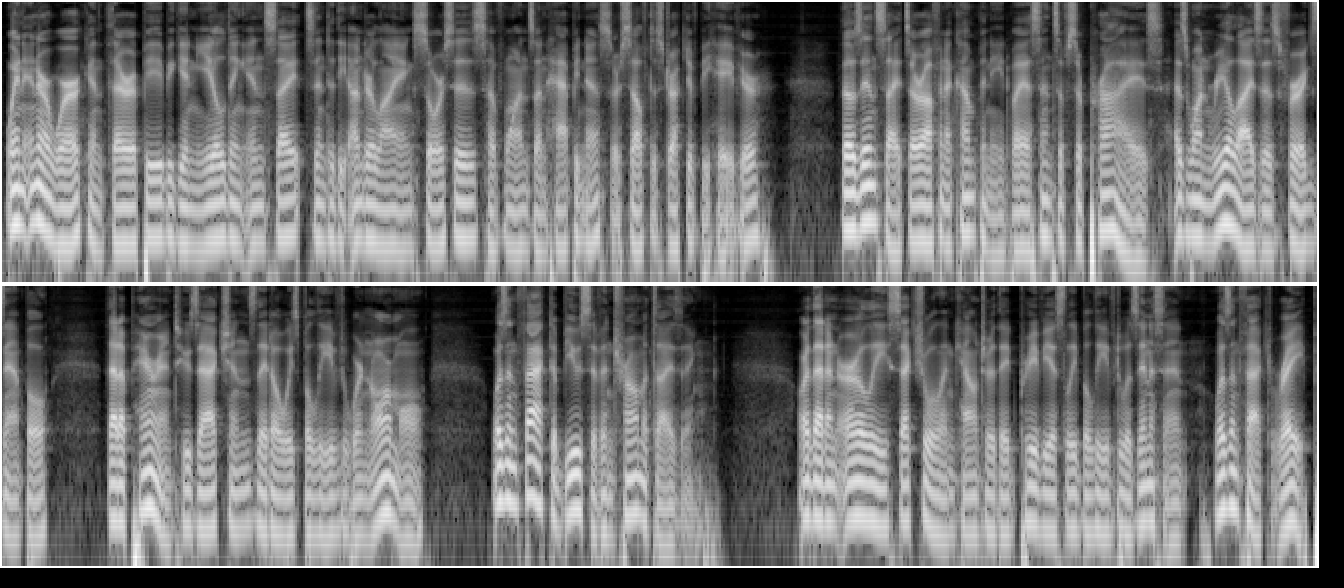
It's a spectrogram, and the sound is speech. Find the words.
When inner work and therapy begin yielding insights into the underlying sources of one's unhappiness or self destructive behavior, those insights are often accompanied by a sense of surprise as one realizes, for example, that a parent whose actions they'd always believed were normal was in fact abusive and traumatizing, or that an early sexual encounter they'd previously believed was innocent was in fact rape.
